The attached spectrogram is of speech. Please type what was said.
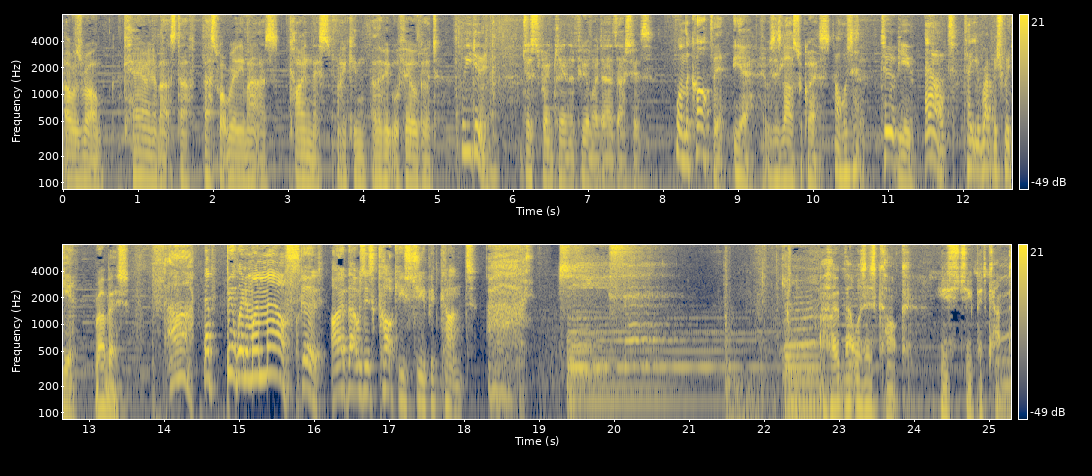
I was wrong. Caring about stuff, that's what really matters. Kindness, making other people feel good. What are you doing? Just sprinkling a few of my dad's ashes. On the carpet? Yeah, it was his last request. Oh, was it? Two of you. Out. Take your rubbish with you. Rubbish. Ah, that bit went in my mouth. Good. I hope that was his cock, you stupid cunt. I hope that was his cock, you stupid cunt.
